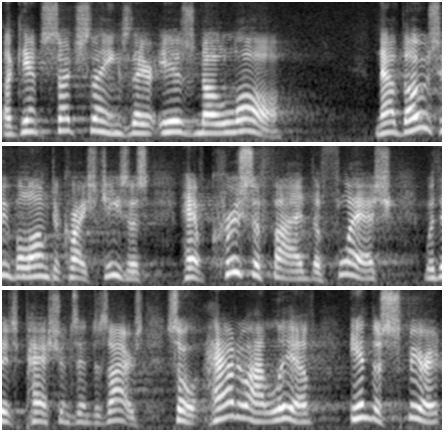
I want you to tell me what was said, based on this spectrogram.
Against such things there is no law. Now, those who belong to Christ Jesus have crucified the flesh with its passions and desires. So, how do I live in the Spirit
